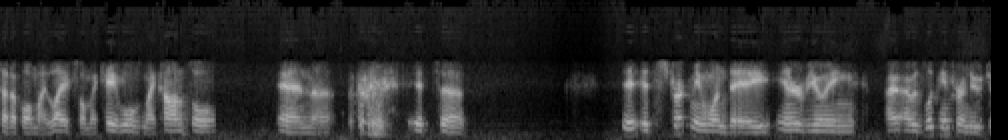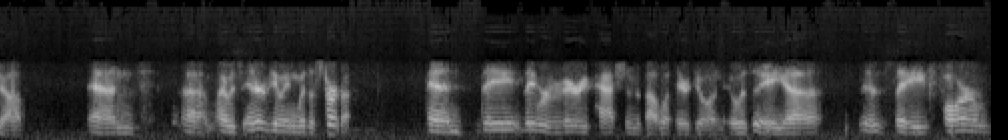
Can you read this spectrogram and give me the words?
set up all my lights, all my cables, my console, and uh, uh, it, it struck me one day interviewing. I, I was looking for a new job, and um, I was interviewing with a startup, and they they were very passionate about what they were doing. It was a uh, was a farm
